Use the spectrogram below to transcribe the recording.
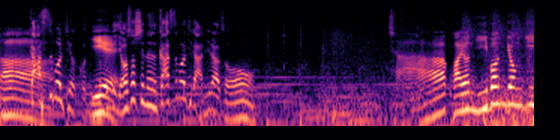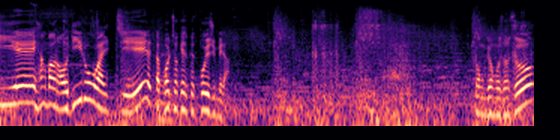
아 가스 멀티였거든요. 예. 근데 6시는 가스 멀티가 아니라서 자 과연 이번 경기의 향방은 어디로 갈지 일단 네. 벌처 계속해서 보여줍니다. 송병호 선수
